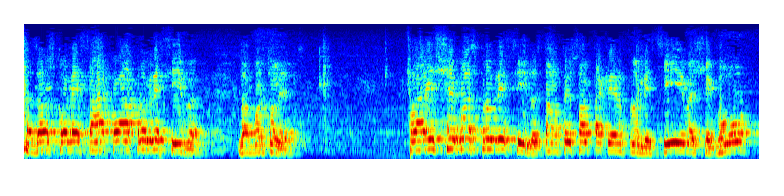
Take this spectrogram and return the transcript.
Nós vamos começar com a progressiva da Bortoleto. Falei, chegou as progressivas, tá? O pessoal que está querendo progressiva, chegou,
